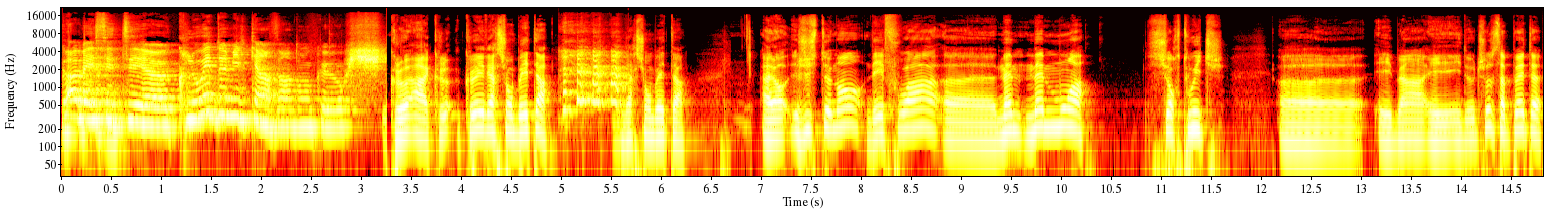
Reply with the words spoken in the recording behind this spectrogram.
Ah mais c'était euh, Chloé 2015 hein, donc euh, ah Chloé version bêta. version bêta. Alors justement, des fois euh, même même moi sur Twitch et ben et, d'autres choses, ça peut être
